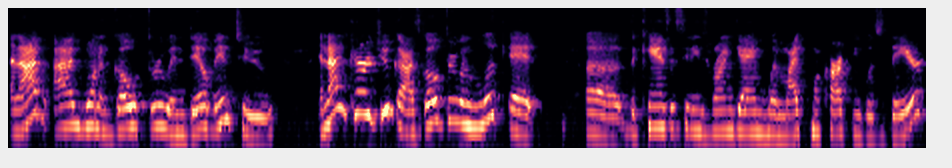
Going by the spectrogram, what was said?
and I I want to go through and delve into, and I encourage you guys go through and look at uh, the Kansas City's run game when Mike McCarthy was there.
